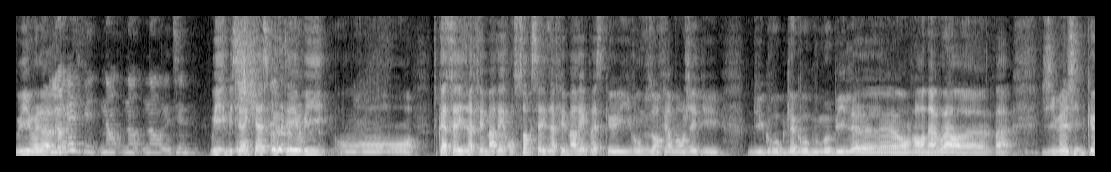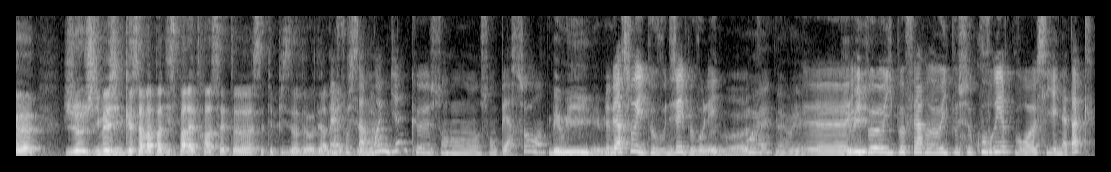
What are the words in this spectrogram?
Oui, voilà. Il le regarde, il fait non, non, non. Oui, mais c'est vrai qu'il y a ce côté, oui. On... En tout cas, ça les a fait marrer. On sent que ça les a fait marrer parce qu'ils vont nous en faire manger du, du gros, de la gros goût mobile. euh, on va en avoir. euh, Enfin, j'imagine que. Je, j'imagine que ça va pas disparaître à cet, euh, cet épisode, au dernier Mais je trouve ça épisode. moins bien que son, son perso. hein. Mais oui, mais oui. Le perso, il peut, déjà, il peut voler. Ouais. Ouais. Oui. Euh, Mais oui. il, peut, il, peut faire, euh, il peut se couvrir pour euh, s'il y a une attaque.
